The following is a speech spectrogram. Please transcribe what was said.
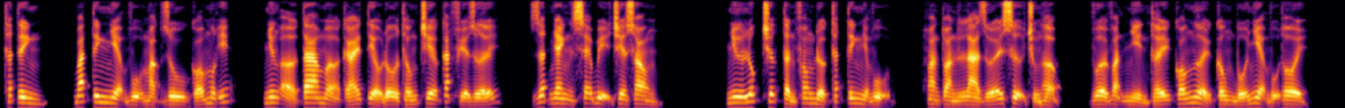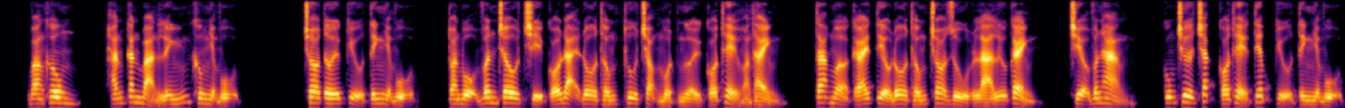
Thất tinh, bát tinh nhiệm vụ mặc dù có một ít, nhưng ở ta mở cái tiểu đô thống chia cắt phía dưới, rất nhanh sẽ bị chia xong. Như lúc trước Tần Phong được thất tinh nhiệm vụ, hoàn toàn là dưới sự trùng hợp, vừa vặn nhìn thấy có người công bố nhiệm vụ thôi. Bằng không, hắn căn bản lính không nhiệm vụ. Cho tới cửu tinh nhiệm vụ, toàn bộ Vân Châu chỉ có đại đô thống thu trọng một người có thể hoàn thành, ta mở cái tiểu đô thống cho dù là lưu cảnh, triệu vân hàng, cũng chưa chắc có thể tiếp cựu tinh nhiệm vụ.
